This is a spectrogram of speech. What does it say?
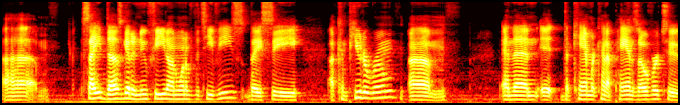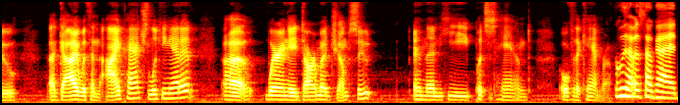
Um, Sayid does get a new feed on one of the TVs. They see a computer room, um, and then it the camera kind of pans over to a guy with an eye patch looking at it, uh, wearing a Dharma jumpsuit, and then he puts his hand over the camera. Ooh, that was so good.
